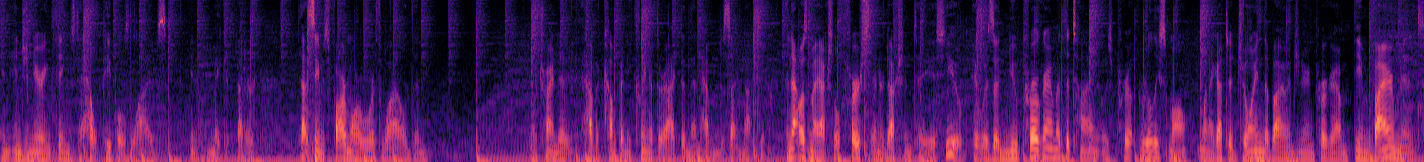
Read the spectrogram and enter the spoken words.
in engineering things to help people's lives, you know, make it better, that seems far more worthwhile than trying to have a company clean up their act and then have them decide not to. And that was my actual first introduction to ASU. It was a new program at the time. It was really small. When I got to join the bioengineering program, the environment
